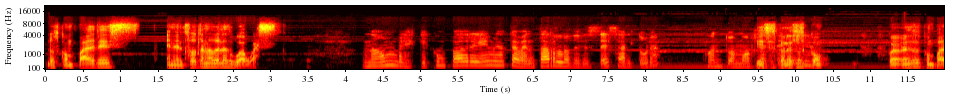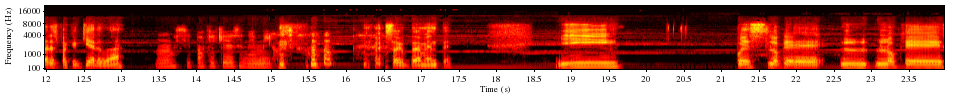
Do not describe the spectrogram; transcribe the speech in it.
los compadres en el sótano de las guaguas. No, hombre, qué compadre, ¿eh? me ha que aventarlo desde esa altura. Cuánto amor. dices, con esos, con, esos compadres, ¿para qué quieres, verdad? Mm, sí, ¿para qué quieres enemigos? Exactamente. Y pues lo que lo que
